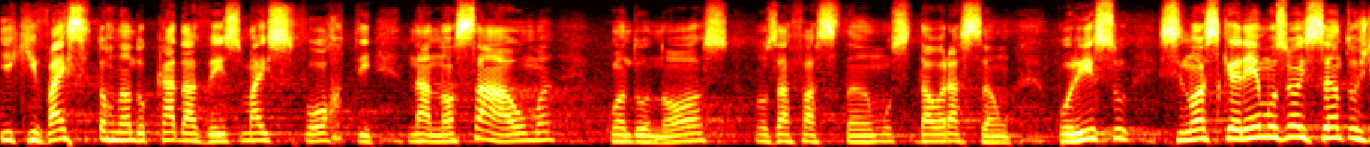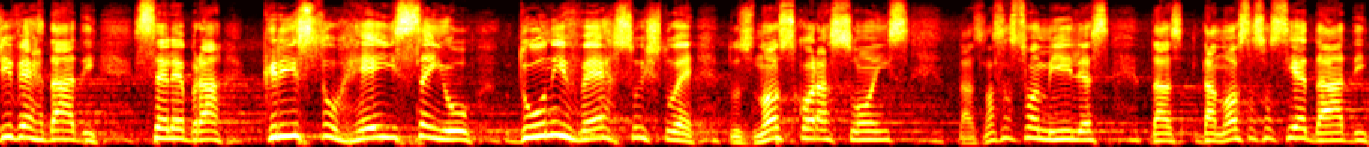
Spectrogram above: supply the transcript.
e que vai se tornando cada vez mais forte na nossa alma quando nós nos afastamos da oração. Por isso, se nós queremos, meus santos, de verdade, celebrar Cristo Rei e Senhor do universo, isto é, dos nossos corações, das nossas famílias, das, da nossa sociedade,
